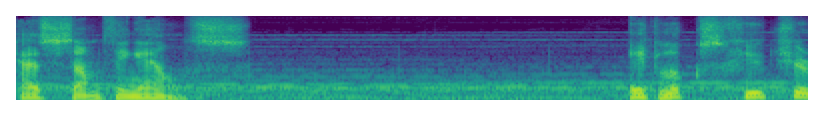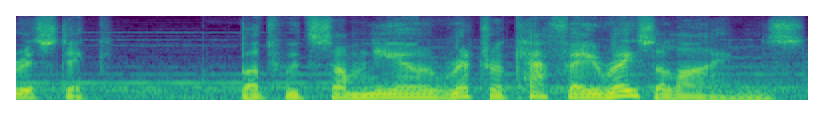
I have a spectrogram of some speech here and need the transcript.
has something else. It looks futuristic, but with some neo-retro cafe racer lines.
